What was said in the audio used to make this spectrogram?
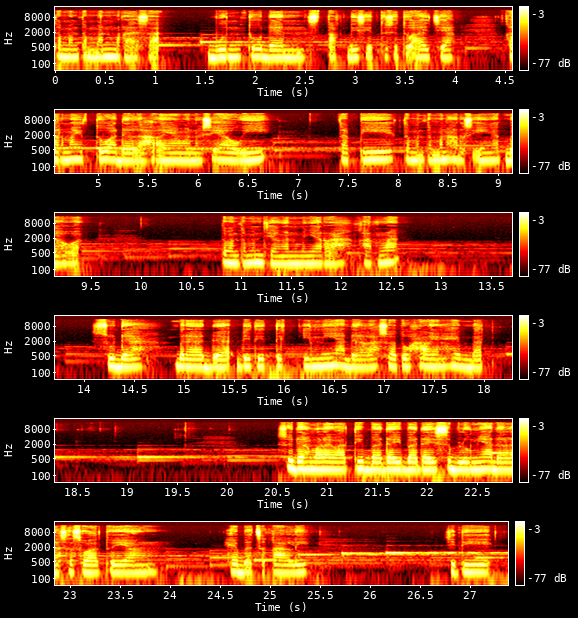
Teman-teman merasa buntu dan stuck di situ-situ aja. Karena itu adalah hal yang manusiawi. Tapi teman-teman harus ingat bahwa teman-teman jangan menyerah. Karena sudah berada di titik ini adalah suatu hal yang hebat. Sudah melewati badai-badai sebelumnya adalah sesuatu yang hebat sekali. Jadi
